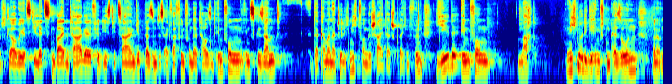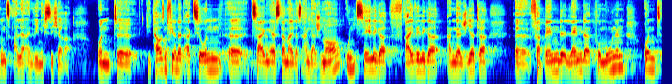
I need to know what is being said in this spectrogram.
ich glaube, jetzt die letzten beiden Tage, für die es die Zahlen gibt, da sind es etwa 500.000 Impfungen insgesamt. da kann man natürlich nicht von gescheitert sprechen. Jede Impfung macht nicht nur die geimpften Personen, sondern uns alle ein wenig sicherer. Und äh, die 1400 Aktionen äh, zeigen erst einmal das Engagement unzähliger freiwilliger, engagierter äh, Verbände, Länder, Kommunen und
